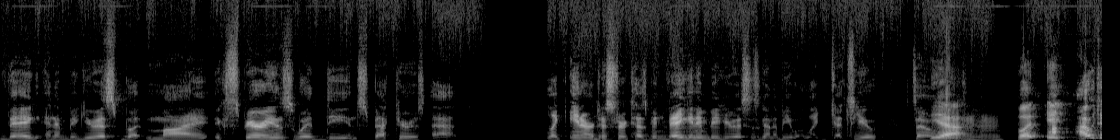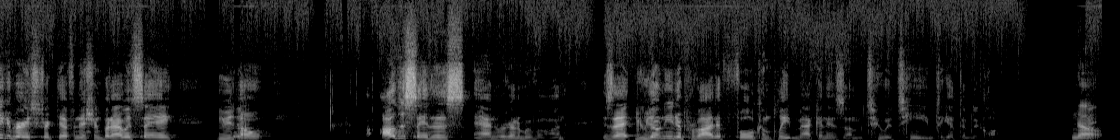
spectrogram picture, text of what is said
vague and ambiguous, but my experience with the inspectors at like in our district has been vague and ambiguous is going to be what like gets you. So Yeah, but it I would take a very strict definition, but I would say you don't. I'll just say this, and we're going to move on. Is that you don't need to provide a full, complete mechanism to a team to get them to climb. no.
